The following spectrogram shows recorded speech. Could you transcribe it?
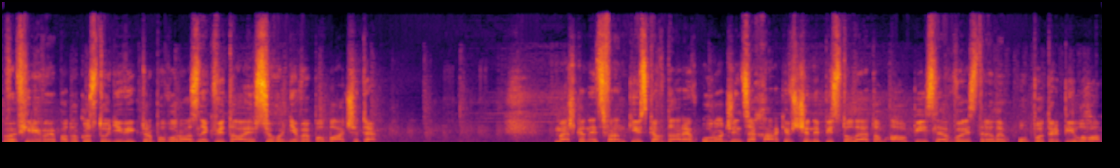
В ефірі випадок у студії Віктор Поворозник. Вітаю. Сьогодні ви побачите. Мешканець Франківська вдарив уродженця Харківщини пістолетом, а опісля вистрелив у потерпілого.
